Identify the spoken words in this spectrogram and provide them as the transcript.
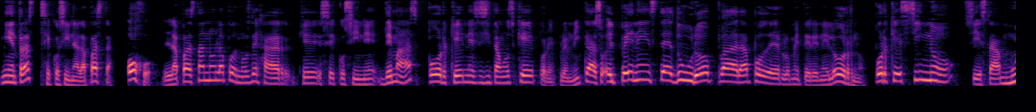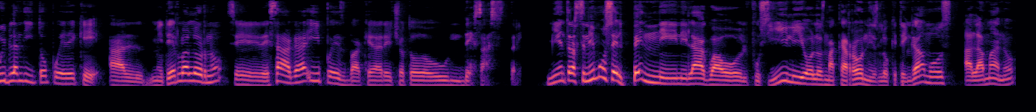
mientras se cocina la pasta. Ojo, la pasta no la podemos dejar que se cocine de más porque necesitamos que, por ejemplo, en mi caso, el pene esté duro para poderlo meter en el horno. Porque si no, si está muy blandito, puede que al meterlo al horno se deshaga y pues va a quedar hecho todo un desastre. Mientras tenemos el pene en el agua o el fusilli o los macarrones, lo que tengamos a la mano,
